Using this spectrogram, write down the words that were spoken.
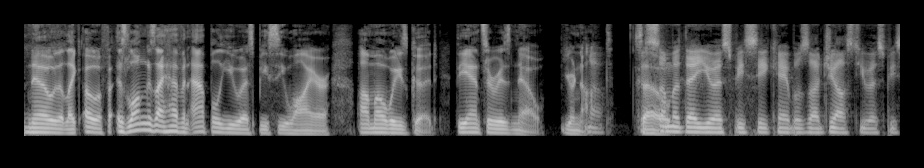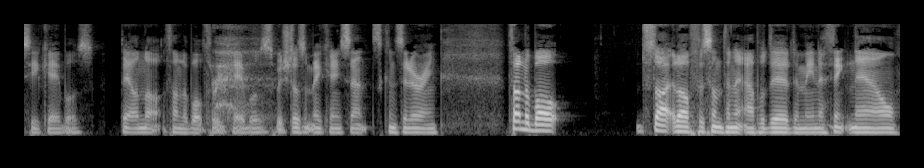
know that like oh if as long as i have an apple usb-c wire i'm always good the answer is no you're not No, so some of their USB C cables are just USB C cables. They are not Thunderbolt 3 cables, which doesn't make any sense considering Thunderbolt started off as something that Apple did. I mean, I think now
